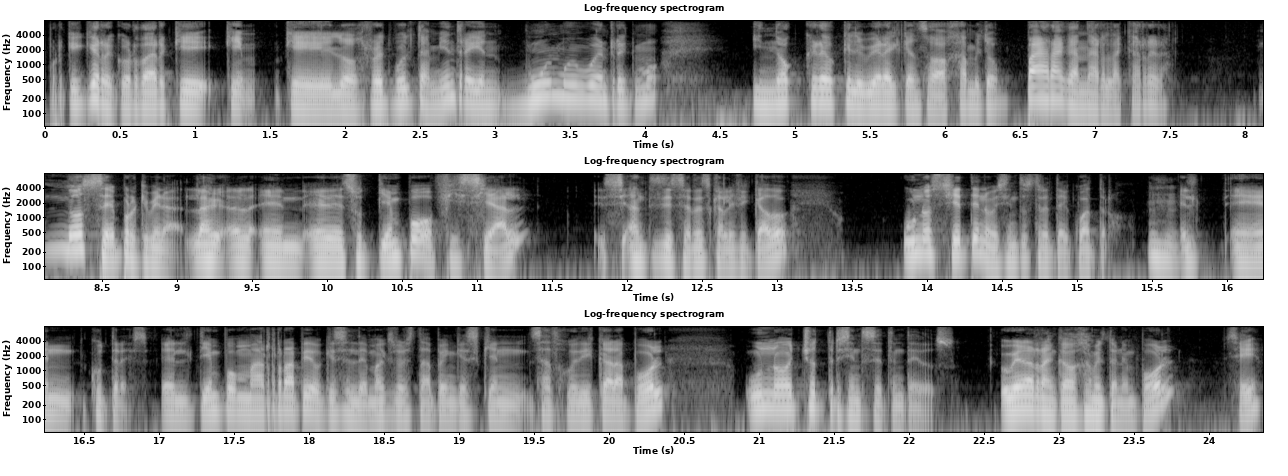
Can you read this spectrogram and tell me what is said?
Porque hay que recordar que, que, que los Red Bull también traían muy, muy buen ritmo y no creo que le hubiera alcanzado a Hamilton para ganar la carrera. No sé, porque mira, la- en, eh, su tiempo oficial, antes de ser descalificado, 1.7.934 Ujú. el- en Q3. El tiempo más rápido, que es el de Max Verstappen, que es quien se adjudica a la pole, 1.8.372. Hubiera arrancado Hamilton en pole, ¿Sí?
